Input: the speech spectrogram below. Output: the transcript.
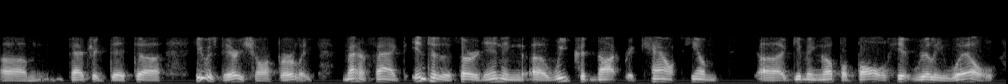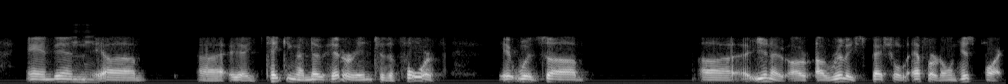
um, Patrick. That uh, he was very sharp early. Matter of fact, into the third inning, uh, we could not recount him uh, giving up a ball hit really well, and then mm-hmm. Uh, uh, taking a no hitter into the fourth. It was, uh, uh, you know, a, a really special effort on his part.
